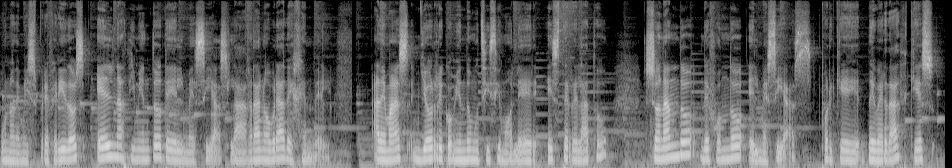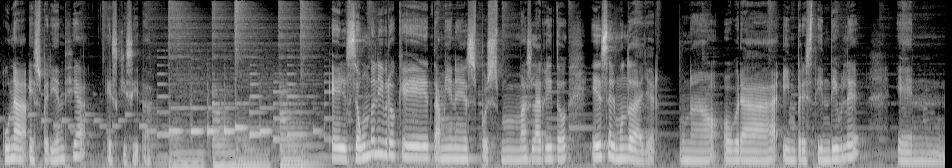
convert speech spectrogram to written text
uno de mis preferidos, El nacimiento del Mesías, la gran obra de Händel. Además, yo recomiendo muchísimo leer este relato sonando de fondo el Mesías, porque de verdad que es una experiencia exquisita. El segundo libro que también es pues, más larguito es El mundo de ayer, una obra imprescindible en,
